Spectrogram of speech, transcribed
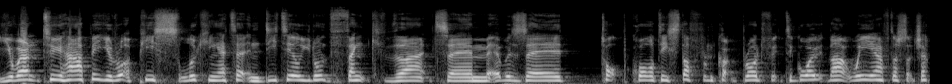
You weren't too happy. You wrote a piece looking at it in detail. You don't think that um, it was uh, top quality stuff from Kirk Broadfoot to go out that way after such a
